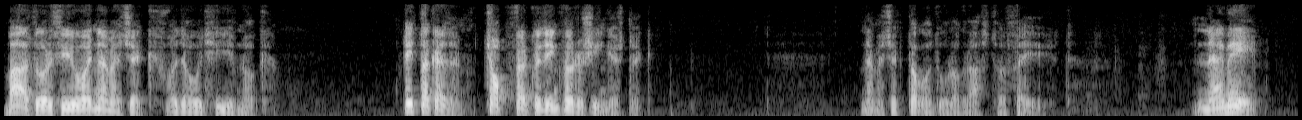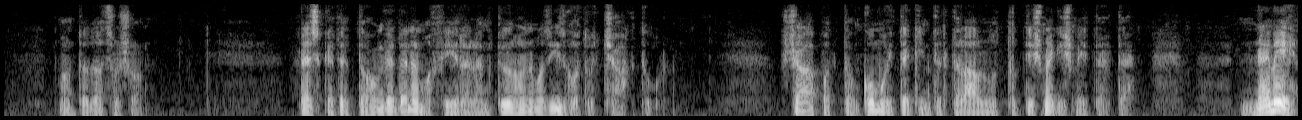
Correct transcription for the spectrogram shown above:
Bátor fiú vagy nemecsek, vagy ahogy hívnak. Itt a kezem, csap fel közénk vörös ingesnek. Nemecsek tagadólag rázta a fejét. Nem én, mondta dacosan. Reszketett a hangja, de nem a félelemtől, hanem az izgatottságtól. Sápadtan, komoly tekintettel állottott, és megismételte. Nem én?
